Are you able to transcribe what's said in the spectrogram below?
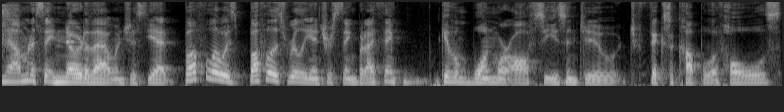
Yeah, I'm going to say no to that one just yet. Buffalo is Buffalo is really interesting, but I think give them one more off season to, to fix a couple of holes,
